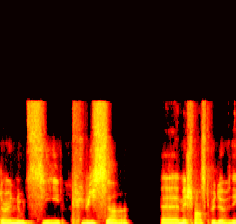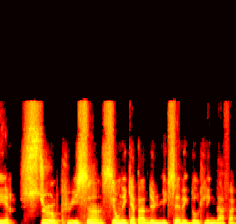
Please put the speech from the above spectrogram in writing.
un outil puissant, euh, mais je pense qu'il peut devenir surpuissant si on est capable de le mixer avec d'autres lignes d'affaires.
